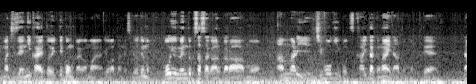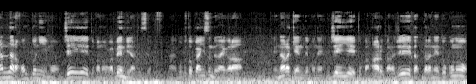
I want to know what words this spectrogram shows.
ーん、まあ、事前に変えといて、今回はまあ良かったんですけど、でも、こういうめんどくささがあるから、もう、あんまり地方銀行使いたくないなと思って、なんなら本当にもう JA とかの方が便利なんですよ。はい、僕都会に住んでないから、奈良県でもね、JA とかあるから、JA だったらね、どこの、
